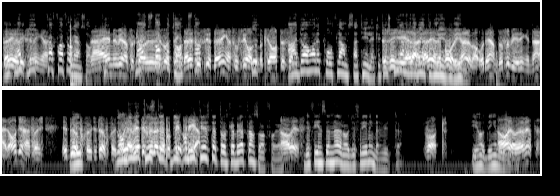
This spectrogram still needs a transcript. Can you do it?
Där är liksom du, inga... får- jag fråga en sak? Nej, nu vill jag förklara Nej, hur det är stopp Där är, stopp. soci... där är inga socialdemokrater som Nej, du har hållit på att flamsa tillräckligt. Jag regerar. Där är det är du borgare va? Och det ändå så blir det ingen närradio här förrän det blir Du- uppskjutet uppskjutet. Om Och jag du vill är inte skylla det på du, om du är P3. tyst ett tag ska jag berätta en sak för dig. Ja visst. Det finns en närradioförening där ute. Vart? I Huddinge. Ja, ja, jag vet det.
